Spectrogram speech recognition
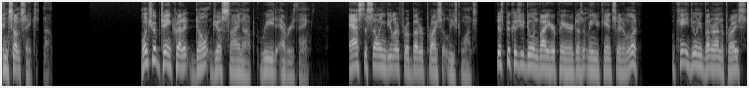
In some states, not. Once you obtain credit, don't just sign up. Read everything. Ask the selling dealer for a better price at least once. Just because you're doing buy here, pay here doesn't mean you can't say to them, look, well, can't you do any better on the price?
